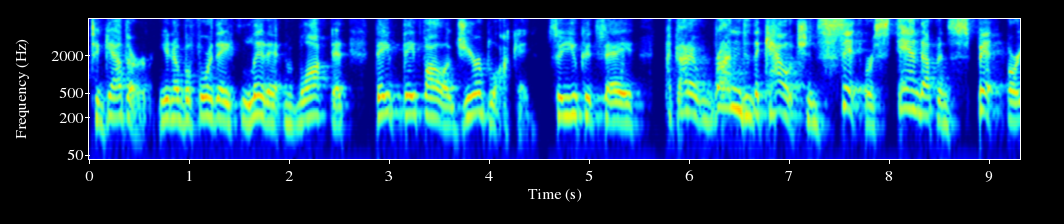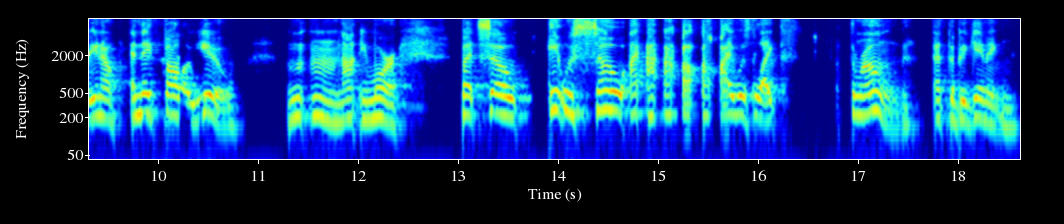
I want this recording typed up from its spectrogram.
together. You know, before they lit it and blocked it, they they followed your blocking. So you could say, "I got to run to the couch and sit, or stand up and spit," or you know, and they'd follow you. Mm-mm, not anymore. But so it was so I I, I- I was like thrown at the beginning.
